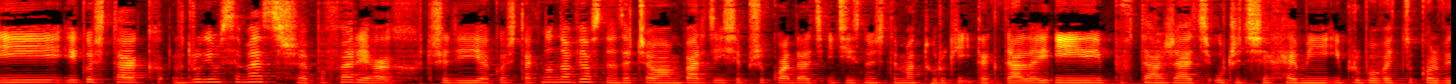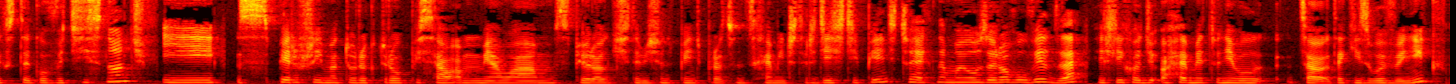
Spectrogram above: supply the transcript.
I jakoś tak w drugim semestrze, po feriach, czyli jakoś tak no na wiosnę zaczęłam bardziej się przykładać i cisnąć te maturki i tak dalej i powtarzać, uczyć się chemii i próbować cokolwiek z tego wycisnąć. I z pierwszej matury, którą pisałam, miałam, z biologii 75%, z chemii 45%, co jak na moją zerową wiedzę, jeśli chodzi o chemię, to nie był cały taki zły wynik.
